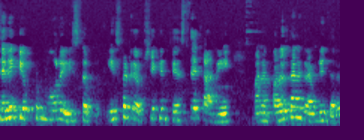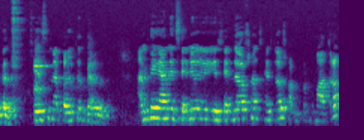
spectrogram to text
శనికి ఎప్పుడు మూల ఈశ్వరుడు ఈశ్వరుడికి అభిషేకం చేస్తే కానీ మన ఫలితానికి రెమెడీ జరగదు. చేసిన ఫలితం జరగదు. అంతేగాని శని శని దోషం శని దోషం అనుకుంటూ మాత్రం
